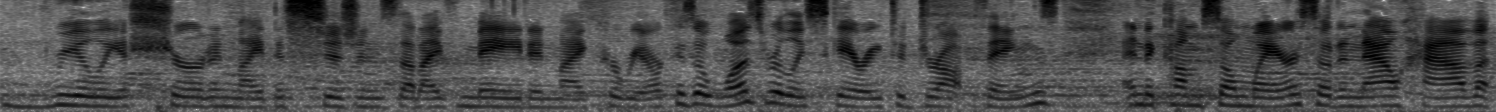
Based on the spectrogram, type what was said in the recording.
really assured in my decisions that I've made in my career because it was really scary to drop things and to come somewhere. So to now have,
